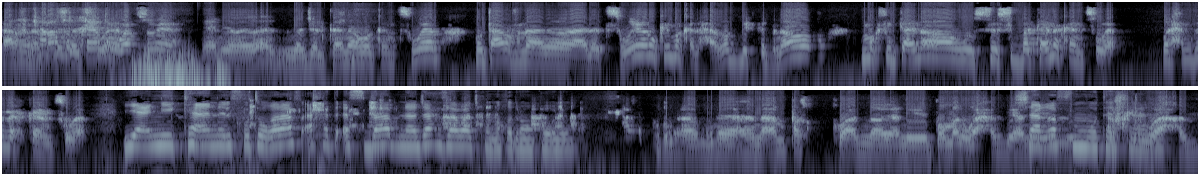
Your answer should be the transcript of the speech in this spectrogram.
تعرفنا راس الخيط. هو التصوير. يعني المجال تاعنا هو كان تصوير وتعرفنا على على التصوير وكما كان الحال ربي كتبنا المكتوب تاعنا والسبة تاعنا كان تصوير والحمد لله كان تصوير. يعني كان الفوتوغراف أحد أسباب نجاح زواجكم نقدروا نقولوا. نعم نعم parce que عندنا يعني ضمان واحد يعني شغف متشابه. واحد.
